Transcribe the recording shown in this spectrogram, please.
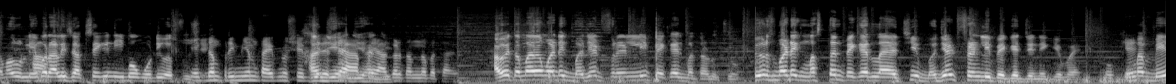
તમારું લેબર. આલી શકશે કે નહીં બહુ મોટી વસ્તુ છે. એકદમ પ્રીમિયમ ટાઈપનો શેપ રહેશે. આપણે આગળ તમને બતાવ્યું હવે તમારા માટે એક બજેટ ફ્રેન્ડલી પેકેજ બતાડું છું. વ્યુઅર્સ માટે એક મસ્તન પેકેજ લાયા છીએ. બજેટ ફ્રેન્ડલી પેકેજ જેને કહેવાય. એમાં બે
